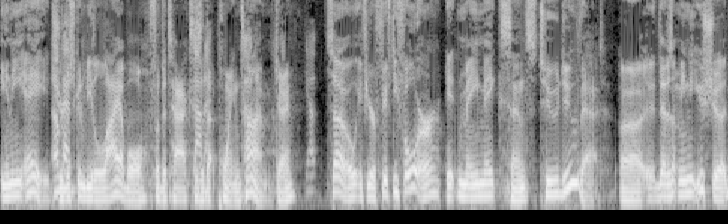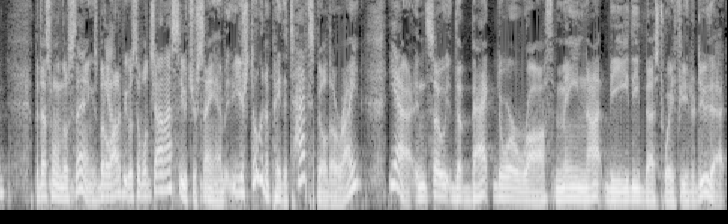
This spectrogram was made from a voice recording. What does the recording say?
any age. Okay. You're just going to be liable for the taxes at that point in time. Okay. Yep. So if you're 54, it may make sense to do that. Uh, that doesn't mean that you should, but that's one of those things. But a lot of people say, well, John, I see what you're saying, but you're still going to pay the tax bill though, right? Yeah. And so the backdoor Roth may not be the best way for you to do that.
